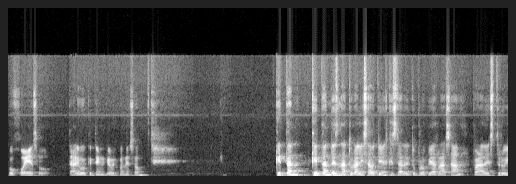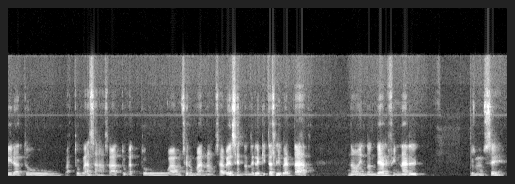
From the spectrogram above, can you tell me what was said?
o juez o algo que tenga que ver con eso, ¿Qué tan, ¿Qué tan desnaturalizado tienes que estar de tu propia raza para destruir a tu, a tu raza, o sea, a, tu, a, tu, a un ser humano, ¿sabes? En donde le quitas libertad, ¿no? En donde al final, pues no sé,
